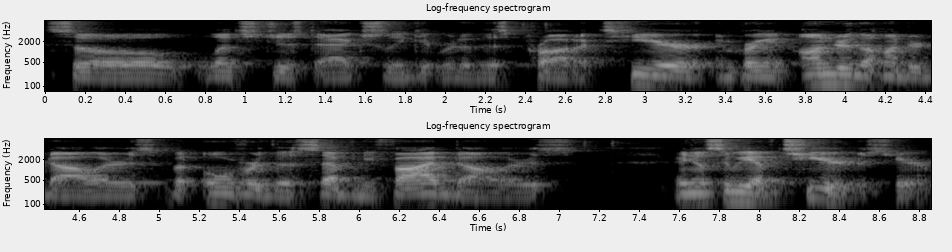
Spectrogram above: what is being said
So let's just actually get rid of this product here and bring it under the $100, but over the $75. And you'll see we have tiers here.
